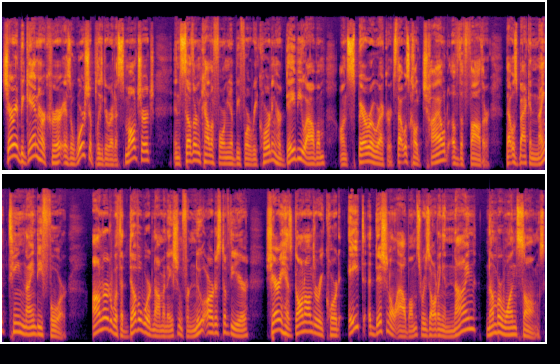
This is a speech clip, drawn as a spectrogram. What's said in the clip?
Cheri began her career as a worship leader at a small church in Southern California before recording her debut album on Sparrow Records. That was called Child of the Father. That was back in 1994. Honored with a Dove Award nomination for New Artist of the Year, Cheri has gone on to record eight additional albums, resulting in nine number one songs,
